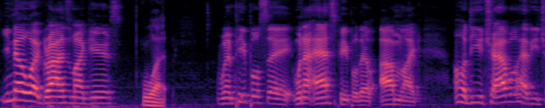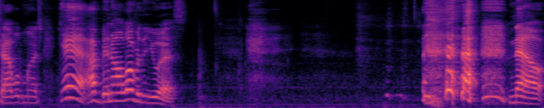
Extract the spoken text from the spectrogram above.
you know what grinds my gears? What? When people say, when I ask people, they I'm like, "Oh, do you travel? Have you traveled much?" Yeah, I've been all over the U.S. now,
